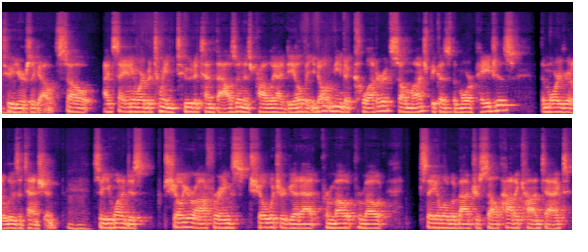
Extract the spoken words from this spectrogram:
two years ago. So I'd say anywhere between two to ten thousand is probably ideal, but you don't need to clutter it so much because the more pages, the more you're going to lose attention. Mm-hmm. So you want to just show your offerings, show what you're good at, promote, promote, say a little bit about yourself, how to contact,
